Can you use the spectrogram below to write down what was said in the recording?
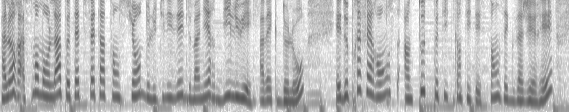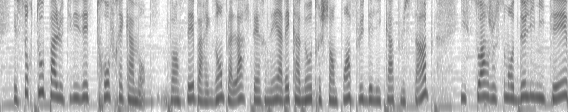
alors à ce moment-là, peut-être faites attention de l'utiliser de manière diluée avec de l'eau et de préférence en toute petite quantité sans exagérer et surtout pas l'utiliser trop fréquemment. Pensez par exemple à l'alterner avec un autre shampoing plus délicat, plus simple, histoire justement de limiter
